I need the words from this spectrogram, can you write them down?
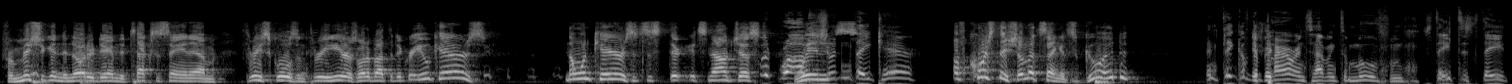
from michigan to notre dame to texas a&m three schools in three years what about the degree? Who cares? No one cares. It's just it's now just But Rob, wins. shouldn't they care? of course they should. I'm not saying it's good. And think of the it- parents having to move from state to state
